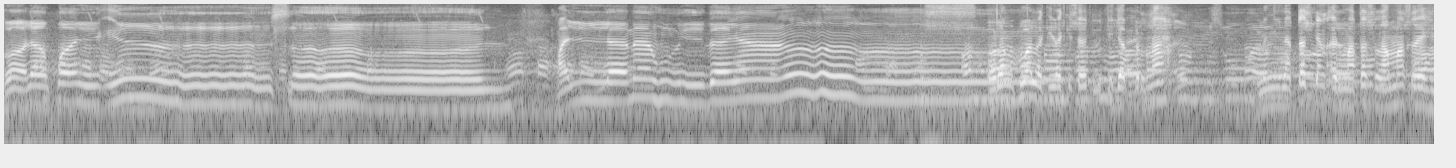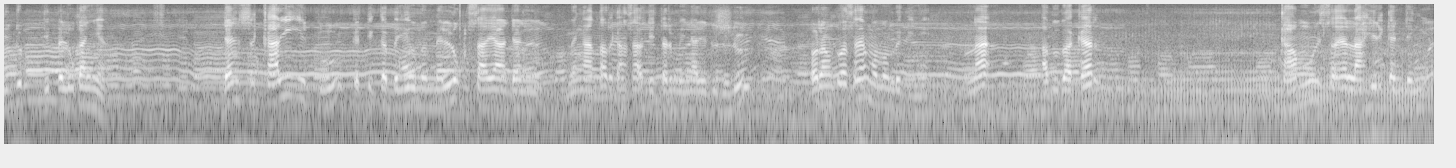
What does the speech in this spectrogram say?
خلق الإنسان علمه البيان Orang tua laki-laki saya itu tidak pernah meneteskan air mata selama saya hidup di pelukannya. Dan sekali itu ketika beliau memeluk saya dan mengantarkan saya di terminal itu dulu, orang tua saya ngomong begini, Nak, Abu Bakar, kamu saya lahirkan dengan,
